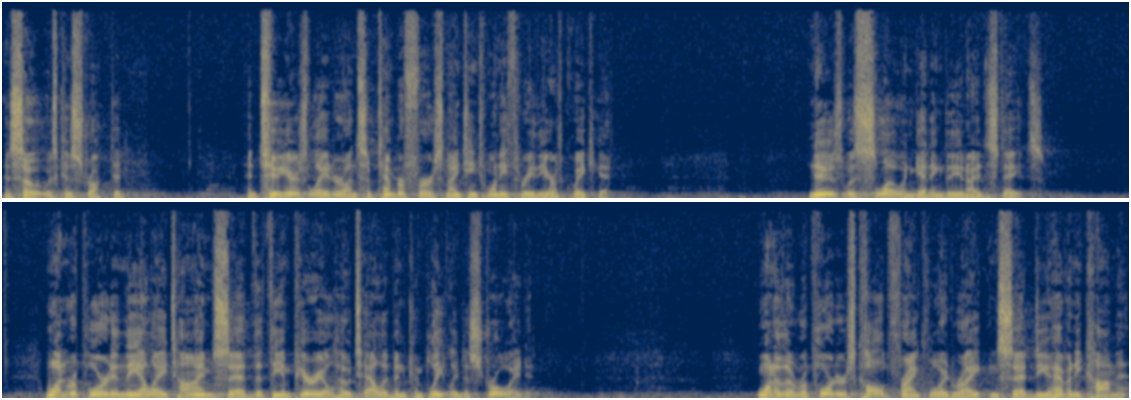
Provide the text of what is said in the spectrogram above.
And so it was constructed. And two years later, on September 1st, 1923, the earthquake hit. News was slow in getting to the United States. One report in the LA Times said that the Imperial Hotel had been completely destroyed. One of the reporters called Frank Lloyd Wright and said, Do you have any comment?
